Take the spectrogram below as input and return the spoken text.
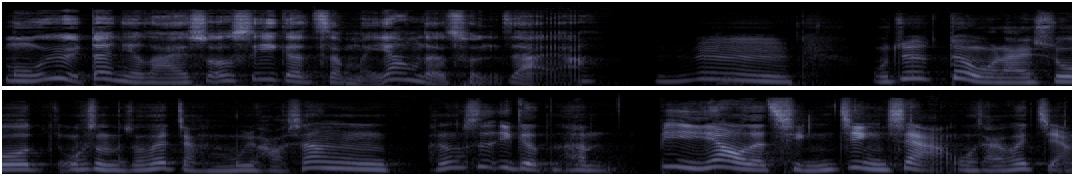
母语对你来说是一个怎么样的存在啊？嗯，我觉得对我来说，我什么时候会讲母语，好像好像是一个很必要的情境下我才会讲。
